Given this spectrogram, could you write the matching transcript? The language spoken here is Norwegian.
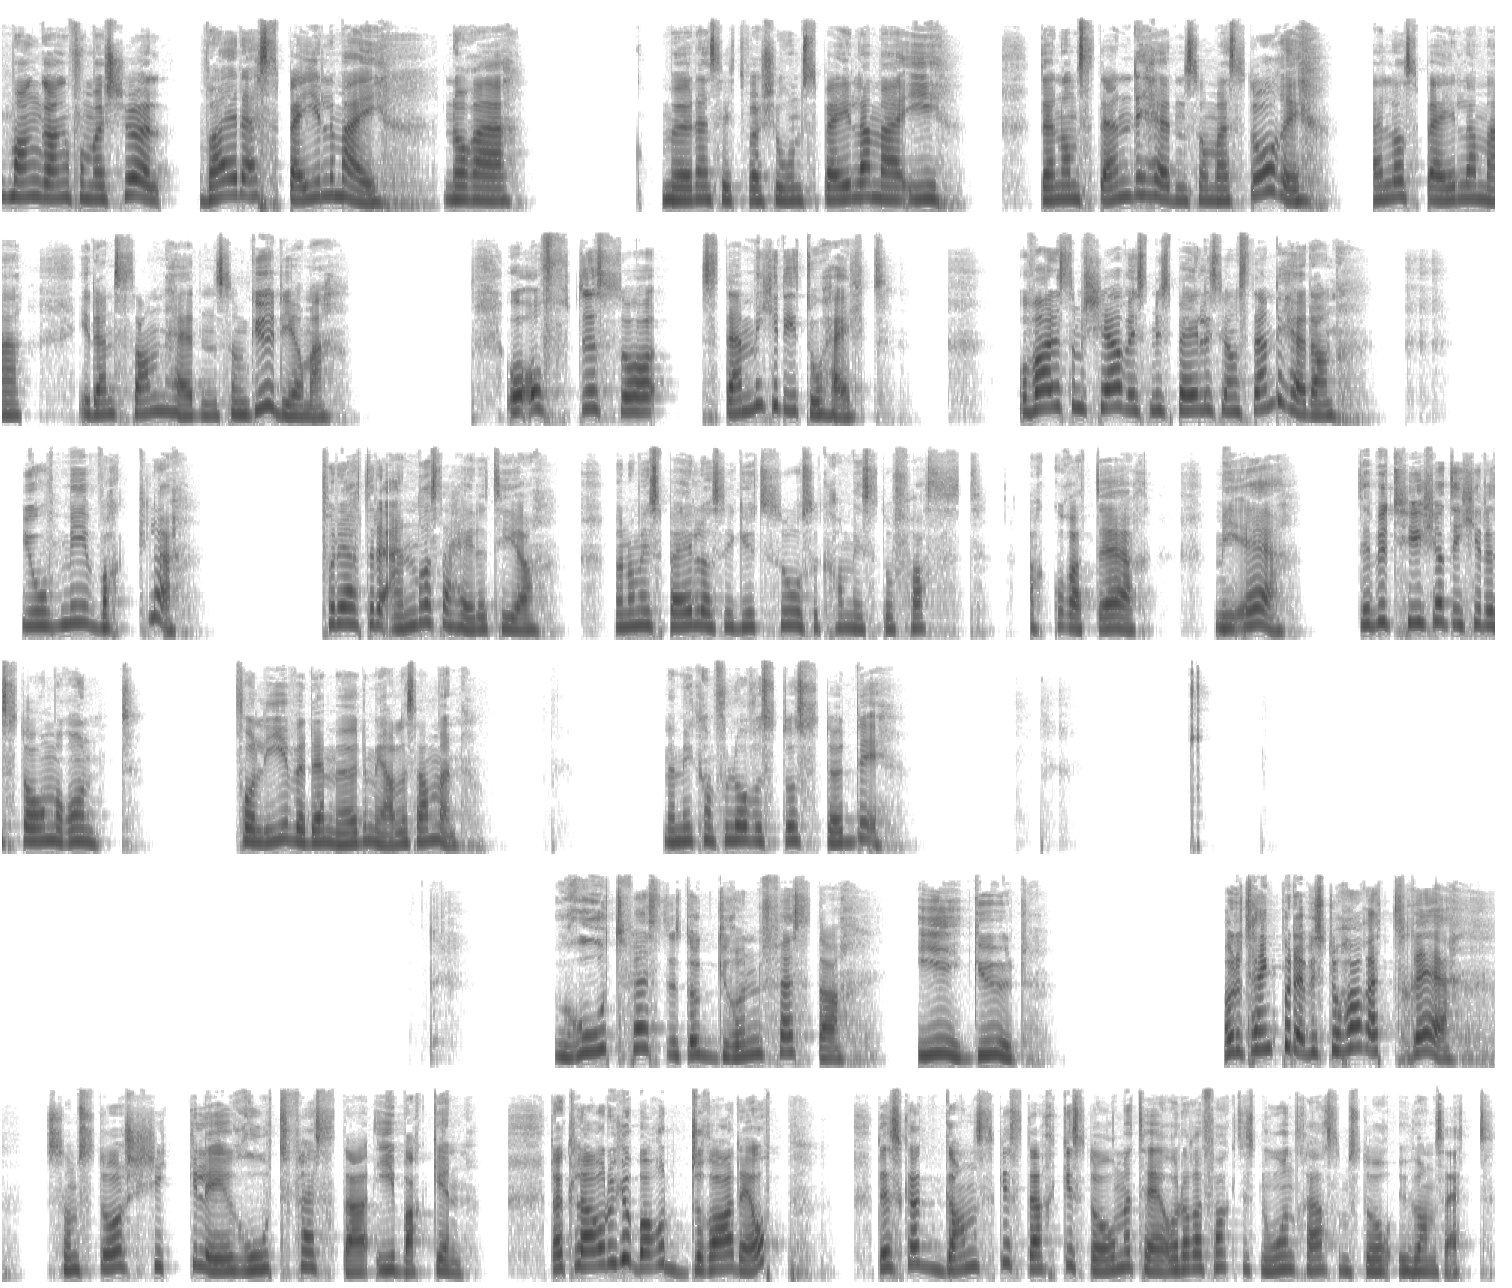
Tenkt mange ganger for meg sjøl hva er det jeg speiler meg i når jeg møter en situasjon? Speiler jeg meg i den omstendigheten som jeg står i, eller speiler jeg meg i den sannheten som Gud gir meg? Og ofte så stemmer ikke de to helt. Og hva er det som skjer hvis vi speiles i omstendighetene? Jo, vi vakler. Fordi at det endrer seg hele tida. Men når vi speiler oss i Guds ord, så kan vi stå fast akkurat der vi er. Det betyr ikke at det ikke stormer rundt. For livet, det møter vi alle sammen. Men vi kan få lov å stå stødig. Rotfestet og grunnfesta i Gud. Og du tenk på det? Hvis du har et tre som står skikkelig rotfesta i bakken, da klarer du ikke bare å dra det opp. Det skal ganske sterke stormer til, og det er faktisk noen trær som står uansett.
